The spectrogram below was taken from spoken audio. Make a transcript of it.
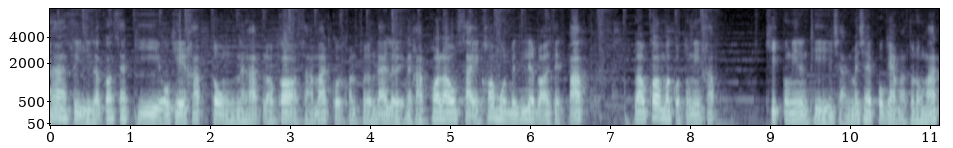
5 4 แล้วก็ ZP โอเคครับ ตรงนะครับ เราก็สามารถกดคอนเฟิร์มได้เลยนะครับ พอเราใส่ข้อมูลเป็นที่เรียบร้อยเสร็จปั๊บ เราก็มากดตรงนี้ครับ คลิกตรงนี้หนึ่งที ฉันไม่ใช่โปรแกรมอัตโนมัติ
